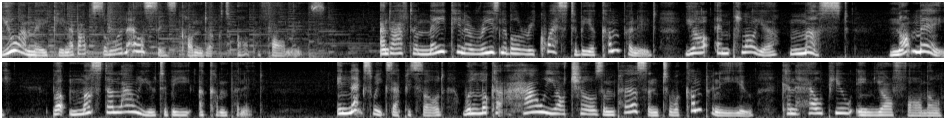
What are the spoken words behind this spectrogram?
you are making about someone else's conduct or performance. And after making a reasonable request to be accompanied, your employer must, not may, but must allow you to be accompanied. In next week's episode, we'll look at how your chosen person to accompany you can help you in your formal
